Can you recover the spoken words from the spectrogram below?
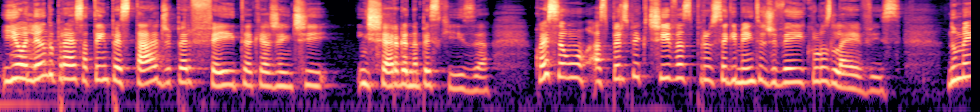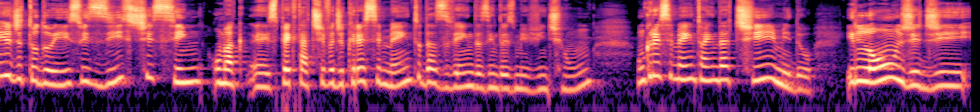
E olhando para essa tempestade perfeita que a gente enxerga na pesquisa, Quais são as perspectivas para o segmento de veículos leves? No meio de tudo isso, existe sim uma eh, expectativa de crescimento das vendas em 2021, um crescimento ainda tímido e longe de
